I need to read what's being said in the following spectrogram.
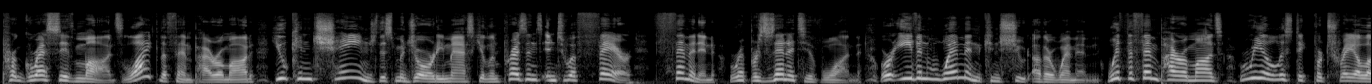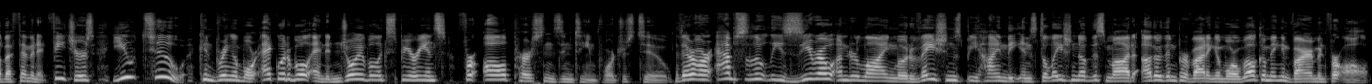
progressive mods, like the Fempyro mod, you can change this majority masculine presence into a fair, feminine, representative one, where even women can shoot other women. With the Fempyro mod's realistic portrayal of effeminate features, you too can bring a more equitable and enjoyable experience for all persons in Team Fortress 2. There are absolutely zero underlying motivations behind the installation of this mod other than providing a more welcoming environment for all.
